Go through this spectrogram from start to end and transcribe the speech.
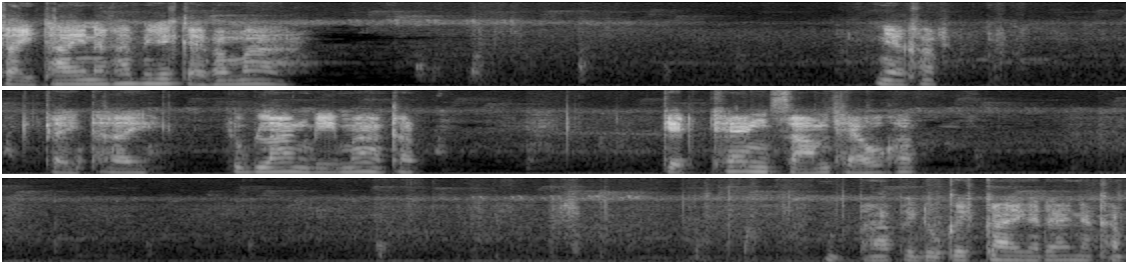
ไก่ไทยนะครับ ไม่ใช่ไก่พม่า เนี่ยครับ ไก่ไทย รูปร่างดีมากครับ เกล็ดแข้งสามแถวครับ พาไปดูใกล้ๆก็ได้นะครับ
